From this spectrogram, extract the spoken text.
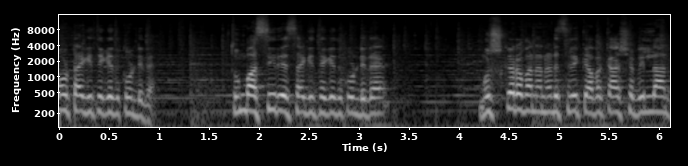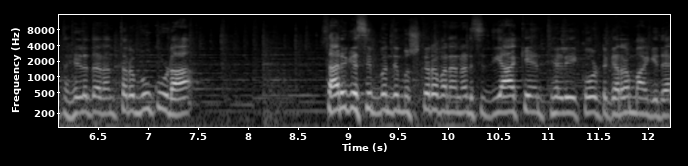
ನೋಟಾಗಿ ತೆಗೆದುಕೊಂಡಿದೆ. ತುಂಬ ಸೀರಿಯಸ್ ಆಗಿ ತೆಗೆದುಕೊಂಡಿದೆ. ಮುಷ್ಕರವನ್ನು ನಡೆಸಲಿಕ್ಕೆ ಅವಕಾಶವಿಲ್ಲ ಅಂತ ಹೇಳಿದ ನಂತರವೂ ಕೂಡ ಸಾರಿಗೆ ಸಿಬ್ಬಂದಿ ಮುಷ್ಕರವನ್ನು ನಡೆಸಿದ್ದು ಯಾಕೆ ಅಂತ ಹೇಳಿ ಕೋರ್ಟ್ ಗರಂ ಆಗಿದೆ.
